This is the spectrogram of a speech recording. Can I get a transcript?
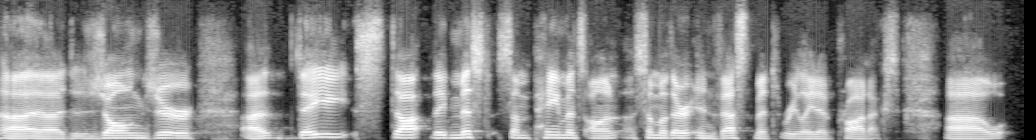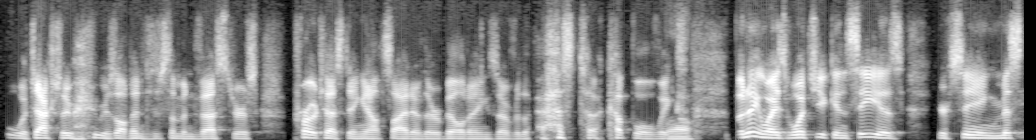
uh, Zhongzhi, uh, they stopped. They missed some payments on some of their investment-related products, uh, which actually resulted into some investors protesting outside of their buildings over the past uh, couple of weeks. Wow. But anyways, what you can see is you're seeing missed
